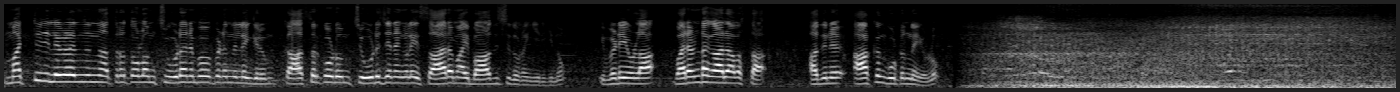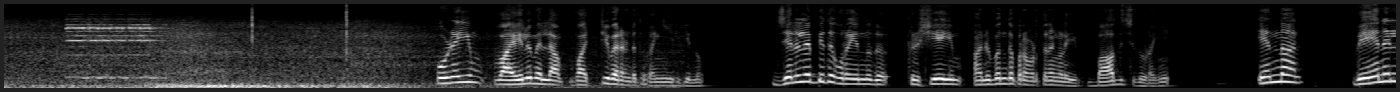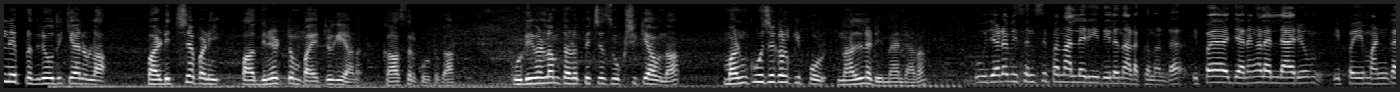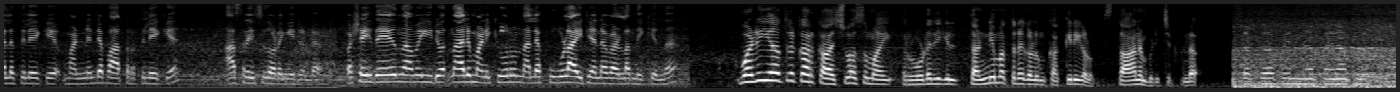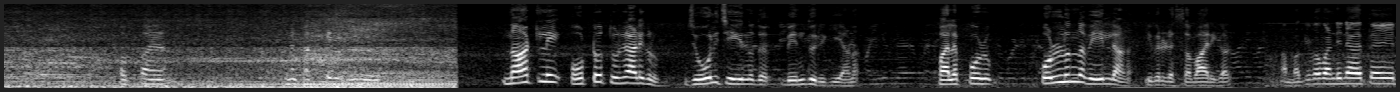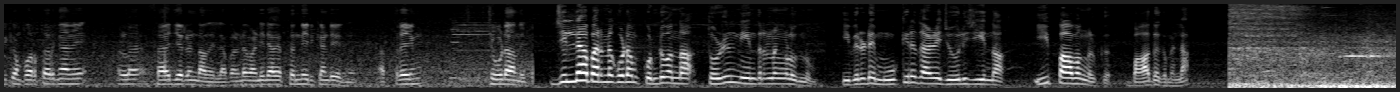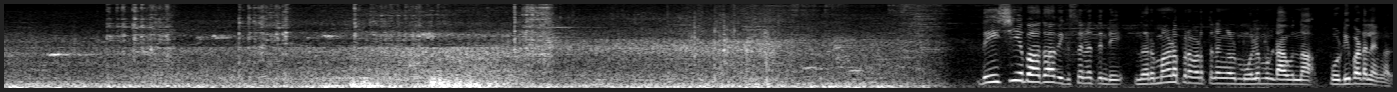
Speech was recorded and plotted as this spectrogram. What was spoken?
മറ്റു ജില്ലകളിൽ നിന്ന് അത്രത്തോളം ചൂട് അനുഭവപ്പെടുന്നില്ലെങ്കിലും കാസർഗോഡും ചൂട് ജനങ്ങളെ സാരമായി ബാധിച്ചു തുടങ്ങിയിരിക്കുന്നു. ഇവിടെയുള്ള വരണ്ട കാലാവസ്ഥ അതിന് ആക്കം കൂട്ടുന്നേയുള്ളൂ പുഴയും വയലുമെല്ലാം വറ്റി വറ്റിവരണ്ട് തുടങ്ങിയിരിക്കുന്നു. ജലലഭ്യത കുറയുന്നത് കൃഷിയെയും അനുബന്ധ പ്രവർത്തനങ്ങളെയും ബാധിച്ചു തുടങ്ങി. എന്നാൽ വേനലിനെ പ്രതിരോധിക്കാനുള്ള പഠിച്ച പണി പതിനെട്ടും പയറ്റുകയാണ് കാസർകോട്ടുകാർ. കുടിവെള്ളം തണുപ്പിച്ച് സൂക്ഷിക്കാവുന്ന മൺകൂജകൾക്കിപ്പോൾ നല്ല ഡിമാൻഡാണ്. പൂജയുടെ ബിസിനസ് ഇപ്പം നല്ല രീതിയിൽ നടക്കുന്നുണ്ട്. ഇപ്പം ജനങ്ങളെല്ലാവരും ഇപ്പം ഈ മൺകലത്തിലേക്ക് മണ്ണിന്റെ പാത്രത്തിലേക്ക് ആശ്രയിച്ചു തുടങ്ങിയിട്ടുണ്ട്. പക്ഷേ ഇതേ നമ്മൾ ഇരുപത്തിനാല് മണിക്കൂറും നല്ല കൂളായിട്ട് തന്നെ വെള്ളം നിൽക്കുന്നു. വഴിയാത്രക്കാർക്ക് ആശ്വാസമായി റോഡരികിൽ തണ്ണിമത്തനകളും കക്കിരികളും സ്ഥാനം പിടിച്ചിട്ടുണ്ട്. പിന്നെ പൈനാപ്പിൾ പപ്പായ. നാട്ടിലെ ഓട്ടോ തൊഴിലാളികളും ജോലി ചെയ്യുന്നത് വെന്തുരുകിയാണ്. പലപ്പോഴും പൊള്ളുന്ന വെയിലാണ് ഇവരുടെ സവാരികൾ. നമുക്കിപ്പോൾ വണ്ടീന്റെ അകത്തേ ഇരിക്കാം. പുറത്തിറങ്ങാൻ ഉള്ള സാഹചര്യം ഉണ്ടാകുന്നില്ല പണ്ട് വണ്ടീന്റെ അകത്ത് തന്നെ ഇരിക്കേണ്ടി വരുന്നു. അത്രയും ചൂടാണ് ജില്ലാ ഭരണകൂടം കൊണ്ടുവന്ന തൊഴിൽ നിയന്ത്രണങ്ങളൊന്നും ഇവരുടെ മൂക്കിന് താഴെ ജോലി ചെയ്യുന്ന ഈ പാവങ്ങൾക്ക് ബാധകമല്ല. ദേശീയപാത വികസനത്തിന്റെ നിർമ്മാണ പ്രവർത്തനങ്ങൾ മൂലമുണ്ടാകുന്ന പൊടിപടലങ്ങൾ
